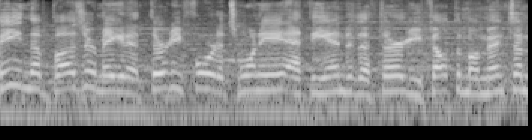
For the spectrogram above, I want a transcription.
beating the buzzer, making it 34 to 28 at the end of the third. You felt the momentum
